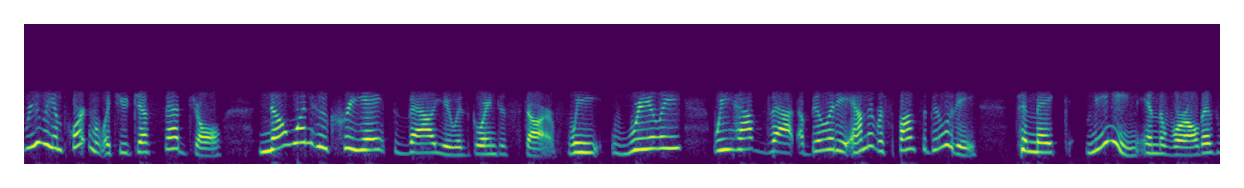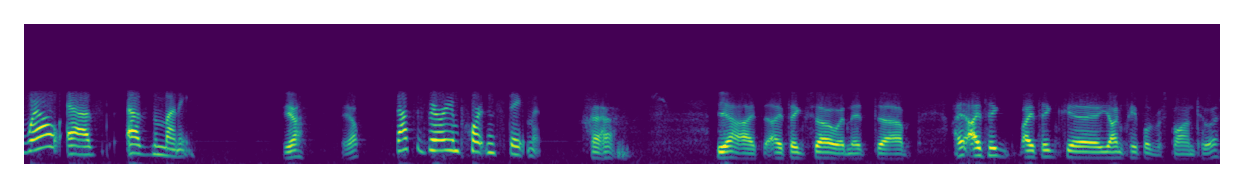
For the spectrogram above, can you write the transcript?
really important what you just said, Joel. No one who creates value is going to starve. We really we have that ability and the responsibility to make meaning in the world as well as as the money. Yeah. Yep. That's a very important statement. Yeah, I, I think so, and it. Uh, I, I think I think uh, young people respond to it.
